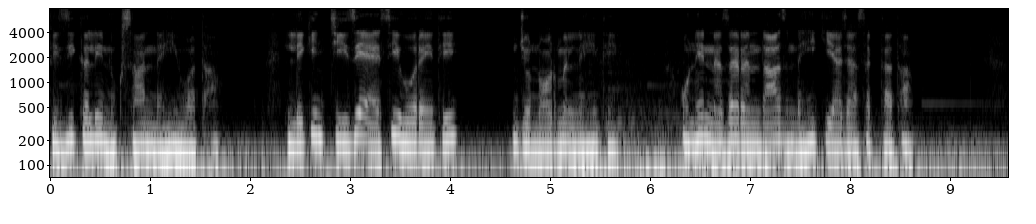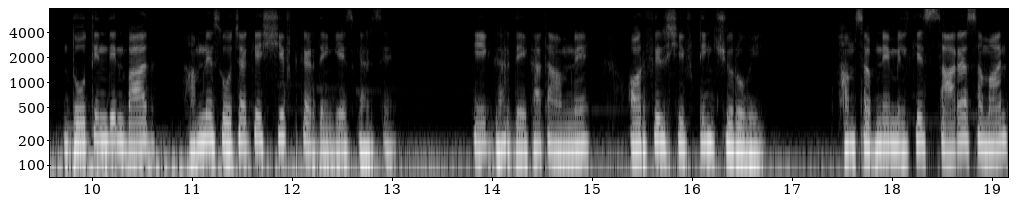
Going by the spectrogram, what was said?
फिजिकली नुकसान नहीं हुआ था। लेकिन चीज़ें ऐसी हो रही थी जो नॉर्मल नहीं थी। उन्हें नज़रअंदाज नहीं किया जा सकता था। दो तीन दिन बाद हमने सोचा कि शिफ्ट कर देंगे इस घर से। एक घर देखा था हमने और फिर शिफ्टिंग शुरू हुई। हम सबने मिलकर सारा सामान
